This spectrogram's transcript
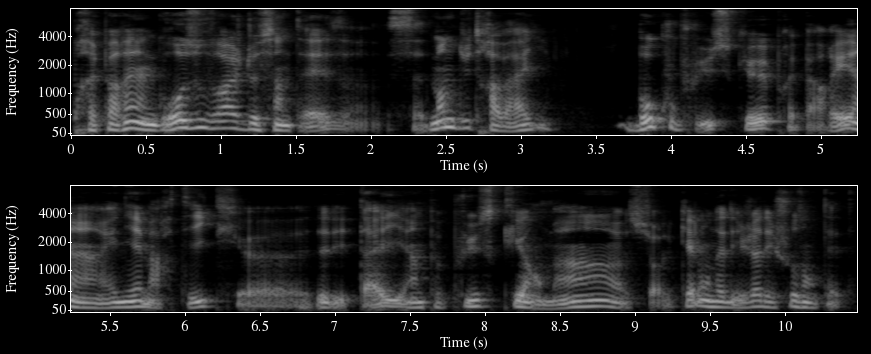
préparer un gros ouvrage de synthèse, ça demande du travail, beaucoup plus que préparer un énième article euh, de détail un peu plus clé en main, euh, sur lequel on a déjà des choses en tête.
